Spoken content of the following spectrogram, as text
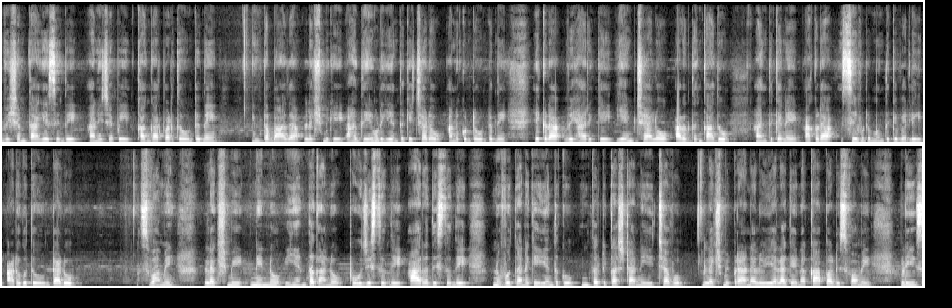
విషం తాగేసింది అని చెప్పి కంగారు పడుతూ ఉంటుంది. ఇంత బాధ లక్ష్మికి ఆ దేవుడు ఎందుకు ఇచ్చాడో అనుకుంటూ ఉంటుంది. ఇక్కడ విహారికి ఏం చేయాలో అర్థం కాదు. అందుకనే అక్కడ శివుడు ముందుకు వెళ్ళి అడుగుతూ ఉంటాడు. స్వామి లక్ష్మి నిన్ను ఎంతగానో పూజిస్తుంది ఆరాధిస్తుంది. నువ్వు తనకి ఎందుకు ఇంతటి కష్టాన్ని ఇచ్చావు? లక్ష్మి ప్రాణాలు ఎలాగైనా కాపాడు స్వామి. ప్లీజ్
